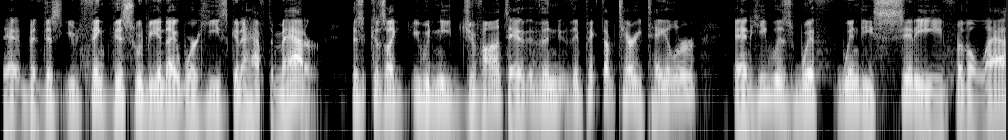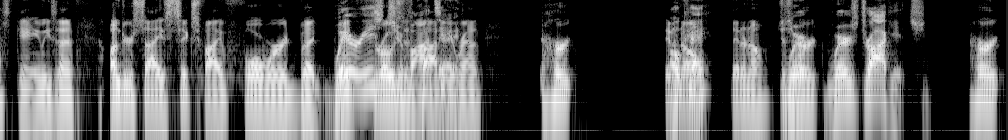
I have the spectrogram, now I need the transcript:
That, but this you'd think this would be a night where he's going to have to matter. This because like you would need Javonte. Then they picked up Terry Taylor, and he was with Windy City for the last game. He's a undersized six five forward, but Where but is throws his body Javonte? around. Hurt. They don't Okay. know. They don't know. Just Where- hurt. Where's Dragic? Hurt.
